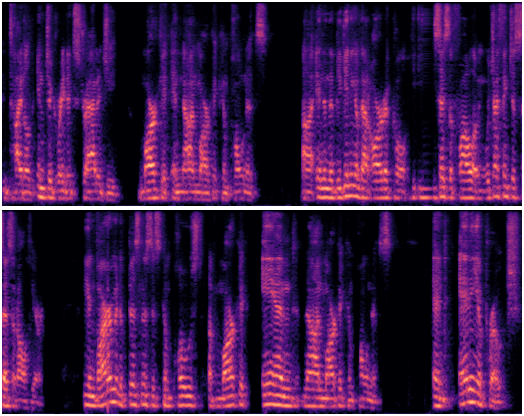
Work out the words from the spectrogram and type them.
entitled "Integrated Strategy: Market and Non-Market Components." Uh, and in the beginning of that article, he, he says the following, which I think just says it all here. The environment of business is composed of market and non-market components. And any approach,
